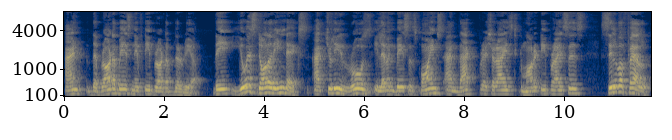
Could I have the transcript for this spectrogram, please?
and the broader base Nifty brought up the rear. The US dollar index actually rose 11 basis points and that pressurized commodity prices. Silver fell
